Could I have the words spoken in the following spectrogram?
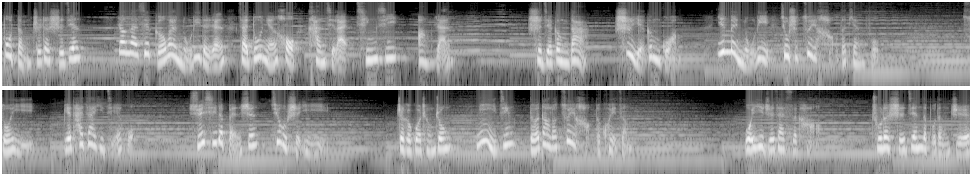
不等值的时间，让那些格外努力的人在多年后看起来清晰盎然。世界更大，视野更广，因为努力就是最好的天赋。所以，别太在意结果，学习的本身就是意义。这个过程中，你已经得到了最好的馈赠。我一直在思考。除了时间的不等值，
